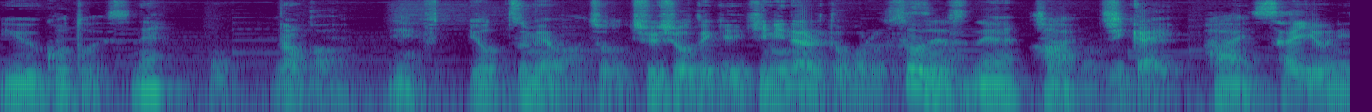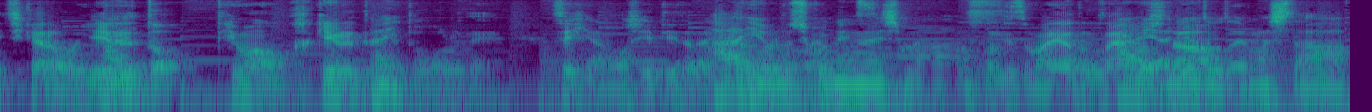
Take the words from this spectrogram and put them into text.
いうことですね。うんなんか、ええ4つ目はちょっと抽象的で気になるところそうですね。ね。じゃあはい。次回、はい。採用に力を入れると、手間をかけるというところで、ぜひあの教えていただきたいはい。よろしくお願いしします。本日もありがとうございはい。あました。りがとうございました。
